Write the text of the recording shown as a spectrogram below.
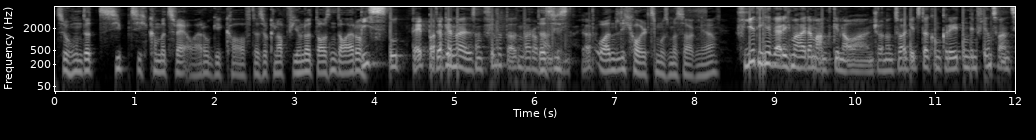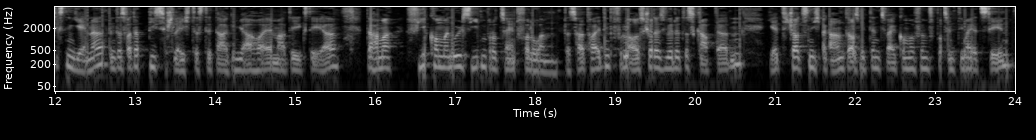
zu 170,2 Euro gekauft, also knapp 400.000 Euro. Bist du deppert? Ja genau, das sind 400.000 Euro. Das Wahnsinn. ist ja. ordentlich Holz, muss man sagen, ja. Vier Dinge werde ich mir heute am Abend genauer anschauen. Und zwar geht es da konkret um den 24. Jänner, denn das war der bisher schlechteste Tag im Jahr heuer im ATXDR. Da haben wir 4,07 Prozent verloren. Das hat heute in der Früh ausgeschaut, als würde das knapp werden. Jetzt schaut es nicht mehr ganz aus mit den 2,5 Prozent, die wir jetzt sehen,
